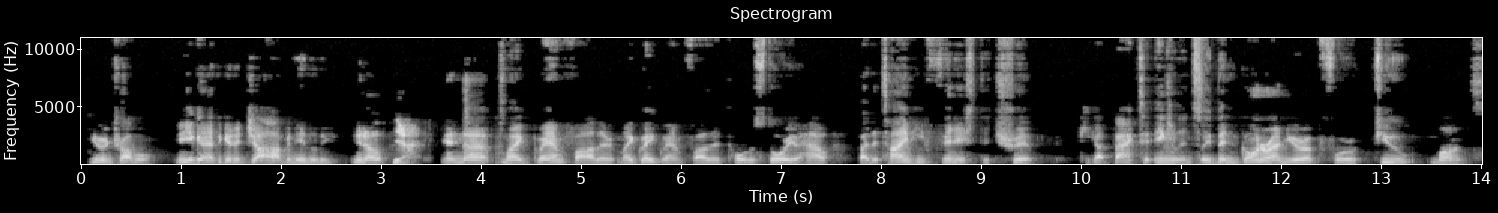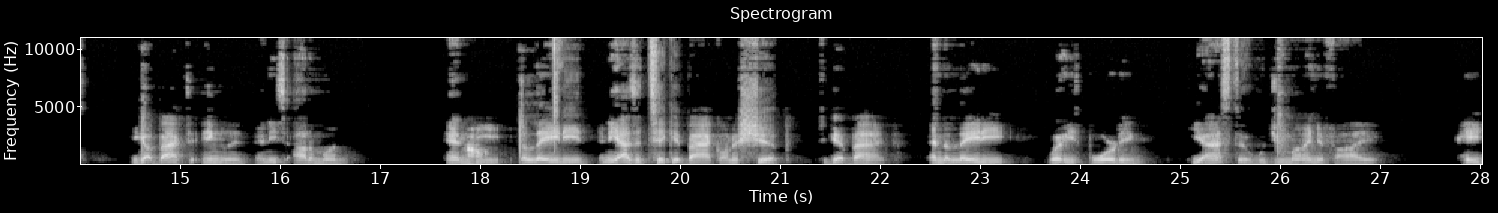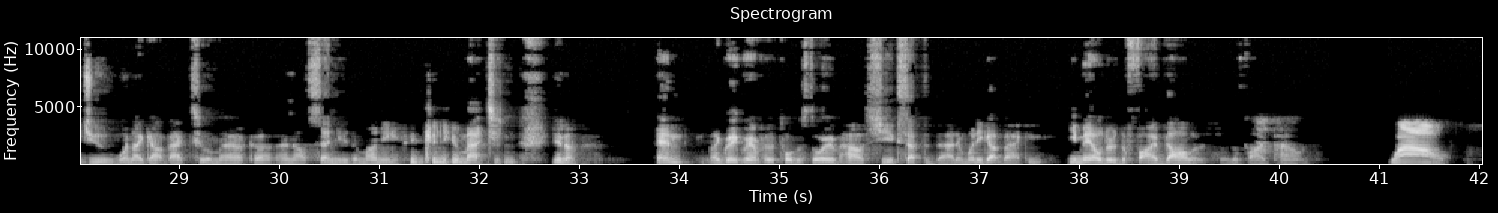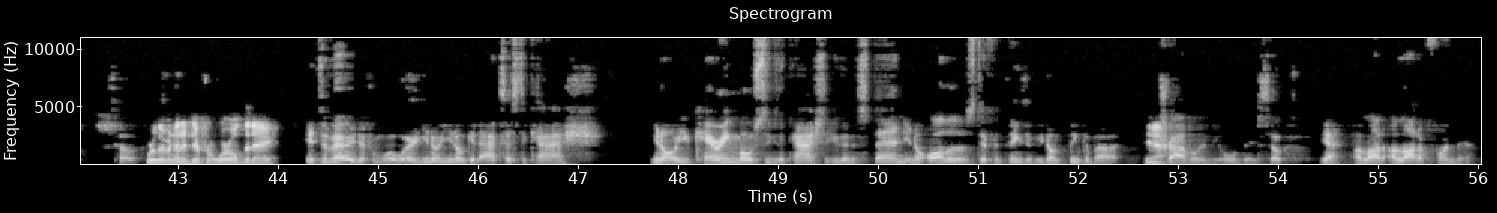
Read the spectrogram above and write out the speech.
you're in trouble. You're going to have to get a job in Italy, you know? Yeah. And uh, my grandfather, my great grandfather told a story of how by the time he finished the trip, he got back to England. So he'd been going around Europe for a few months. He got back to England and he's out of money. And wow. the, the lady, and he has a ticket back on a ship to get back. And the lady where he's boarding, he asked her, would you mind if I paid you when I got back to America and I'll send you the money? Can you imagine? You know, and my great grandfather told the story of how she accepted that. And when he got back, he, he mailed her the $5 or the five pounds. Wow. So we're living you know, in a different world today. It's a very different world where, you know, you don't get access to cash you know, are you carrying most of the cash that you're going to spend? You know, all of those different things that we don't think about yeah. in travel in the old days. So yeah, a lot, a lot of fun there.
